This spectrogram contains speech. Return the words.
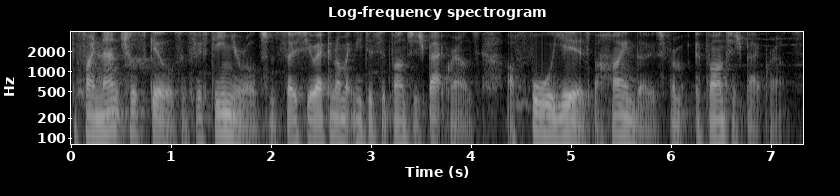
The financial skills of 15 year olds from socioeconomically disadvantaged backgrounds are four years behind those from advantaged backgrounds.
